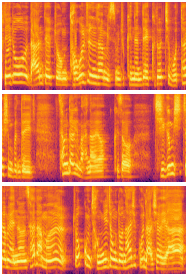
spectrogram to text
그래도 나한테 좀 덕을 주는 사람이 있으면 좋겠는데 그렇지 못하신 분들이 상당히 많아요. 그래서 지금 시점에는 사람을 조금 정리정돈 하시고 나셔야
